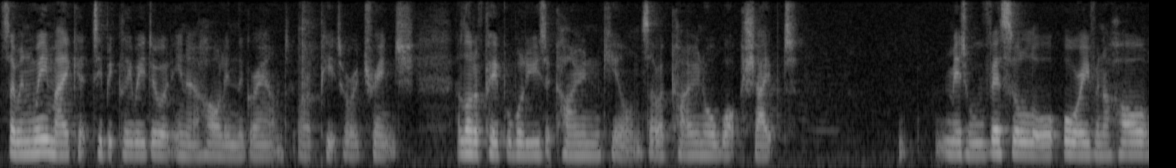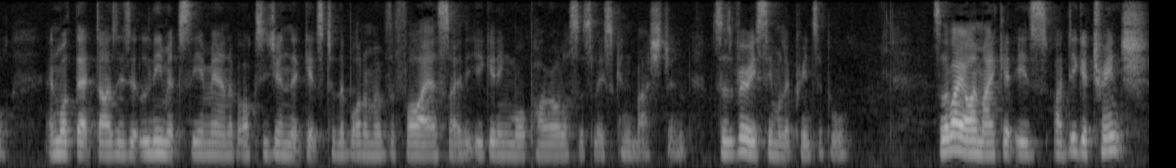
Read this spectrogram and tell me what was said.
So when we make it, typically we do it in a hole in the ground or a pit or a trench. A lot of people will use a cone kiln, so a cone or wok shaped metal vessel or, or even a hole. And what that does is it limits the amount of oxygen that gets to the bottom of the fire so that you're getting more pyrolysis, less combustion. So it's a very similar principle. So the way I make it is I dig a trench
